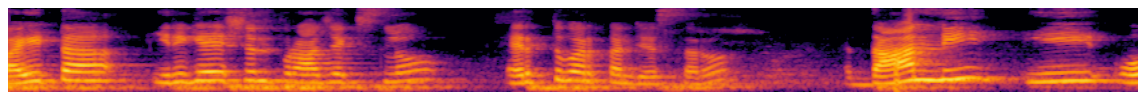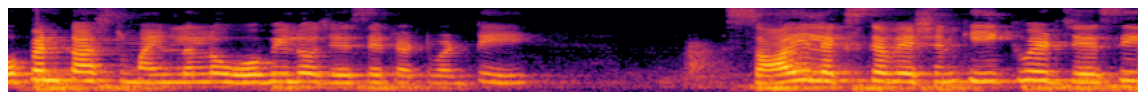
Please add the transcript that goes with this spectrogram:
బయట ఇరిగేషన్ ప్రాజెక్ట్స్లో ఎర్త్ వర్క్ అని చేస్తారో దాన్ని ఈ ఓపెన్ కాస్ట్ మైన్లలో ఓబీలో చేసేటటువంటి సాయిల్ ఎక్స్కవేషన్కి ఈక్వేట్ చేసి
